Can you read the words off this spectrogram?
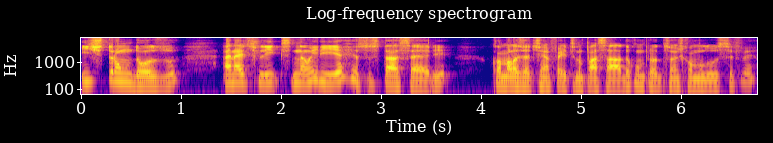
estrondoso, a Netflix não iria ressuscitar a série, como ela já tinha feito no passado com produções como Lucifer.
